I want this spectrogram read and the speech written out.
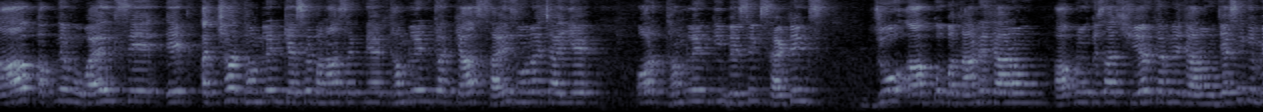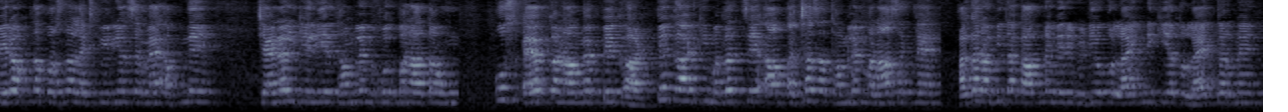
आप अपने मोबाइल से एक अच्छा थंबनेल कैसे बना सकते हैं? थंबनेल का क्या साइज़ होना चाहिए? और थंबनेल की बेसिक सेटिंग्स जो आपको बताने जा रहा हूँ, आप लोगों के साथ शेयर करने जा रहा हूँ। जैसे कि मेरा अपना पर्सनल एक्सपीरियंस है, मैं अपने चैनल के लिए थंबनेल खुद बनाता हूँ। उस ऐप का नाम है पिक आर्ट पिक आर्ट की मदद से आप अच्छा सा थंबनेल बना सकते हैं। अगर अभी तक आपने मेरी वीडियो को लाइक नहीं किया तो लाइक कर दें।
